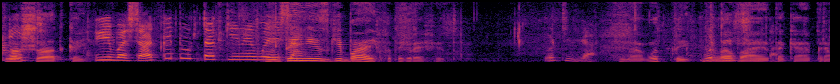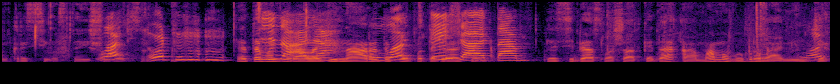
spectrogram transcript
с лошадкой. И лошадка тут такими Ну ты не изгибай фотографию. Вот я. Да, вот ты, Вот деловая такая, прям красиво стоишь. Вот, вот. Это выбирала Динара такую Вот и фотографию для себя с лошадкой, да? А мама выбрала Аминки.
